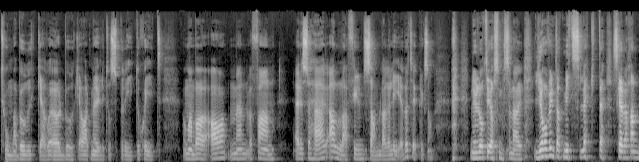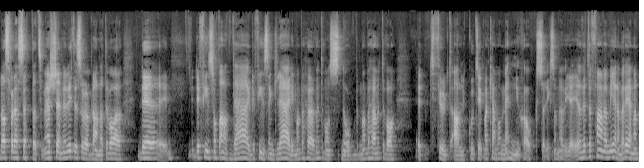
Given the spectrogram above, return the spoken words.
tomma burkar och ölburkar och allt möjligt och sprit och skit. Och man bara, ja, men vad fan, är det så här alla filmsamlare lever typ liksom? Nu låter jag som en sån här, jag vill inte att mitt släkte ska behandlas på det här sättet, men jag känner lite så ibland att det var, det, det finns något annat där, det finns en glädje, man behöver inte vara en snobb, man behöver inte vara ett fult alko, typ, man kan vara människa också liksom. Jag, jag vet inte fan vad jag menar med det, men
